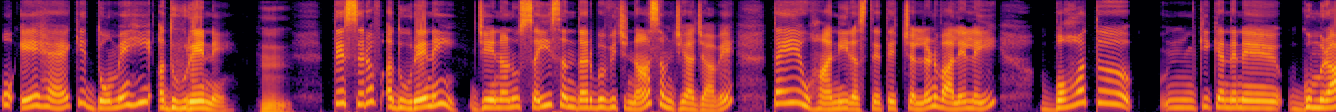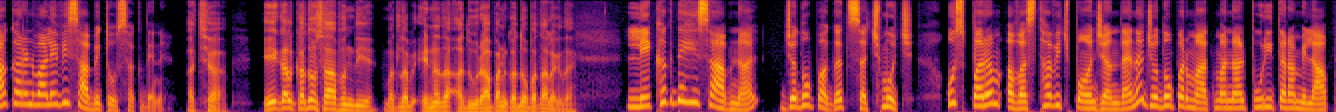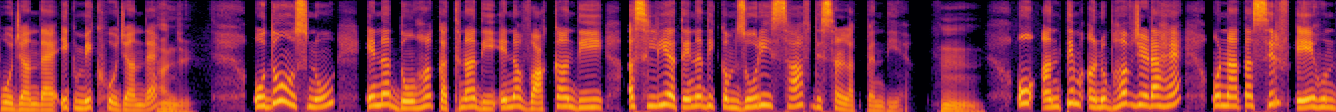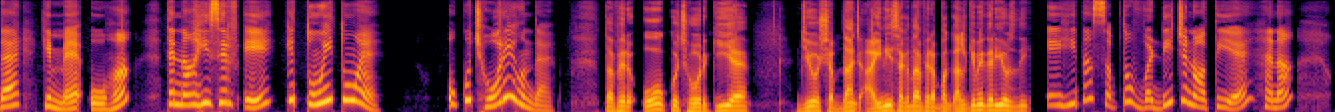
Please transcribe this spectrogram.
ਉਹ ਇਹ ਹੈ ਕਿ ਦੋਵੇਂ ਹੀ ਅਧੂਰੇ ਨੇ। ਹੂੰ। ਤੇ ਸਿਰਫ ਅਧੂਰੇ ਨਹੀਂ ਜੇ ਇਹਨਾਂ ਨੂੰ ਸਹੀ ਸੰਦਰਭ ਵਿੱਚ ਨਾ ਸਮਝਿਆ ਜਾਵੇ ਤਾਂ ਇਹ ਰੂਹਾਨੀ ਰਸਤੇ ਤੇ ਚੱਲਣ ਵਾਲੇ ਲਈ ਬਹੁਤ ਕੀ ਕਹਿੰਦੇ ਨੇ ਗੁੰਮਰਾਹ ਕਰਨ ਵਾਲੇ ਵੀ ਸਾਬਿਤ ਹੋ ਸਕਦੇ ਨੇ। ਅੱਛਾ ਇਹ ਗੱਲ ਕਦੋਂ ਸਾਫ਼ ਹੁੰਦੀ ਹੈ? ਮਤਲਬ ਇਹਨਾਂ ਦਾ ਅਧੂਰਾਪਨ ਕਦੋਂ ਪਤਾ ਲੱਗਦਾ ਹੈ? ਲੇਖਕ ਦੇ ਹਿਸਾਬ ਨਾਲ ਜਦੋਂ ਭਗਤ ਸੱਚਮੁੱਚ ਉਸ ਪਰਮ ਅਵਸਥਾ ਵਿੱਚ ਪਹੁੰਚ ਜਾਂਦਾ ਹੈ ਨਾ ਜਦੋਂ ਪਰਮਾਤਮਾ ਨਾਲ ਪੂਰੀ ਤਰ੍ਹਾਂ ਮਿਲਾਪ ਹੋ ਜਾਂਦਾ ਹੈ ਇੱਕ ਮਿਕ ਹੋ ਜਾਂਦਾ ਹੈ। ਹਾਂਜੀ। ਉਦੋਂ ਉਸ ਨੂੰ ਇਹਨਾਂ ਦੋਹਾਂ ਕਥਨਾਂ ਦੀ ਇਹਨਾਂ ਵਾਕਾਂ ਦੀ ਅਸਲੀਅਤ ਇਹਨਾਂ ਦੀ ਕਮਜ਼ੋਰੀ ਸਾਫ਼ ਦਿਸਣ ਲੱਗ ਪੈਂਦੀ ਹੈ। ਹੂੰ। ਉਹ ਅੰਤਿਮ ਅਨੁਭਵ ਜਿਹੜਾ ਹੈ ਉਹ ਨਾ ਤਾਂ ਸਿਰਫ ਇਹ ਹੁੰਦਾ ਹੈ ਕਿ ਮੈਂ ਉਹ ਹਾਂ ਤੇ ਨਾ ਹੀ ਸਿਰਫ ਇਹ ਕਿ ਤੂੰ ਹੀ ਤੂੰ ਹੈ। ਉਹ ਕੁਝ ਹੋਰ ਹੀ ਹੁੰਦਾ ਹੈ। ਤਾਂ ਫਿਰ ਉਹ ਕੁਝ ਹੋਰ ਕੀ ਹੈ? ਜੇ ਉਹ ਸ਼ਬਦਾਂ 'ਚ ਆ ਹੀ ਨਹੀਂ ਸਕਦਾ ਫਿਰ ਆਪਾਂ ਗੱਲ ਕਿਵੇਂ ਕਰੀਏ ਉਸ ਦੀ ਇਹੀ ਤਾਂ ਸਭ ਤੋਂ ਵੱਡੀ ਚੁਣੌਤੀ ਹੈ ਹੈਨਾ?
